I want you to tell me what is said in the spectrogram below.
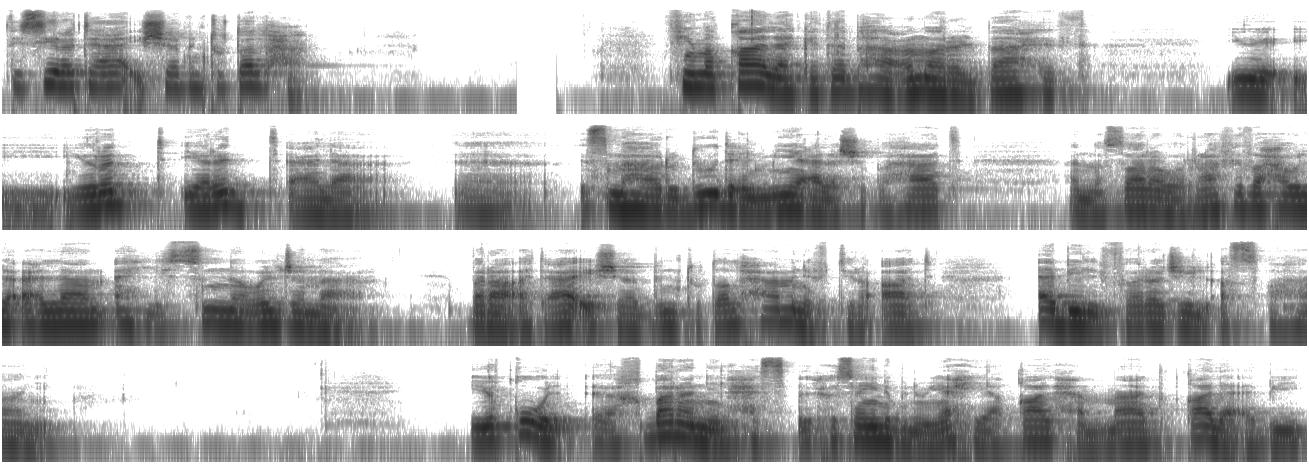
في سيرة عائشة بنت طلحة. في مقالة كتبها عمر الباحث يرد يرد على اسمها ردود علمية على شبهات النصارى والرافضة حول أعلام أهل السنة والجماعة. براءة عائشة بنت طلحة من افتراءات أبي الفرج الأصفهاني. يقول أخبرني الحسين بن يحيى قال حماد قال أبي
